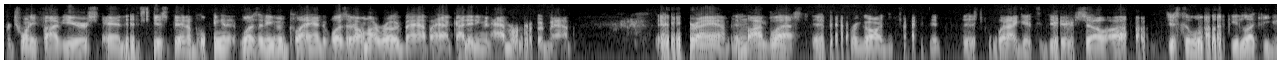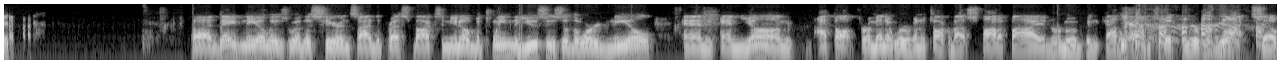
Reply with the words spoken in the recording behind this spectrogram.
for 25 years, and it's just been a blessing. And it wasn't even planned. It wasn't on my roadmap. Heck, I didn't even have a roadmap. And here I am, and I'm blessed in that regard. The fact that this is what I get to do. So, uh, just a lucky, lucky guy. Uh, Dave Neal is with us here inside the press box, and you know, between the uses of the word Neal and and Young, I thought for a minute we were going to talk about Spotify and removing catalogs, but we're, we're not. So,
